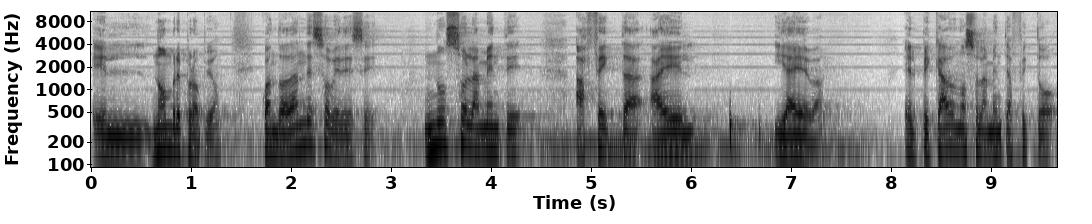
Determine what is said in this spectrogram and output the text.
el nombre propio, cuando Adán desobedece, no solamente afecta a él y a Eva, el pecado no solamente afectó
